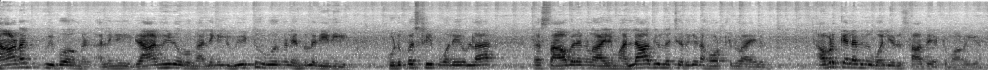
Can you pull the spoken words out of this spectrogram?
നാടൻ വിഭവങ്ങൾ അല്ലെങ്കിൽ ഗ്രാമീണ വിഭവങ്ങൾ അല്ലെങ്കിൽ വീട്ടു വിഭവങ്ങൾ എന്നുള്ള രീതിയിൽ കുടുംബശ്രീ പോലെയുള്ള സ്ഥാപനങ്ങളായാലും അല്ലാതെയുള്ള ചെറുകിട ഹോട്ടലുകളായാലും അവർക്കെല്ലാം ഇത് വലിയൊരു സാധ്യതയായിട്ട് മാറുകയാണ്.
